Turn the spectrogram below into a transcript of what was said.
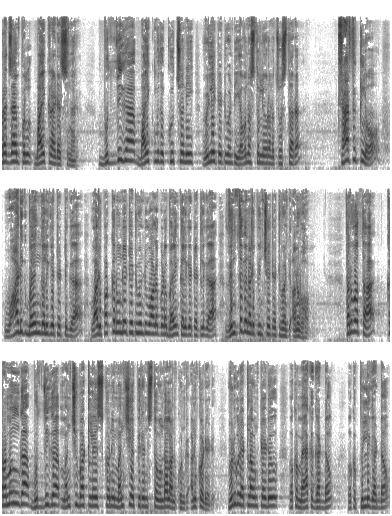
for example bike riders ఉన్నారు. బుద్ధిగా బైక్ మీద కూర్చొని వెళ్ళేటటువంటి యవనస్తులు ఎవరైనా చూస్తారా? ట్రాఫిక్లో వాడికి భయం కలిగేటట్టుగా వాడి పక్కన ఉండేటటువంటి వాళ్ళకు కూడా భయం కలిగేటట్లుగా వింతగా నడిపించేటటువంటి అనుభవం. తర్వాత క్రమంగా బుద్ధిగా మంచి బట్టలు వేసుకొని మంచి అపిరెన్స్తో ఉండాలనుకుంటా అనుకోడాడు. వీడు కూడా ఎట్లా ఉంటాడు? ఒక మేక గడ్డం ఒక పిల్లి గడ్డం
